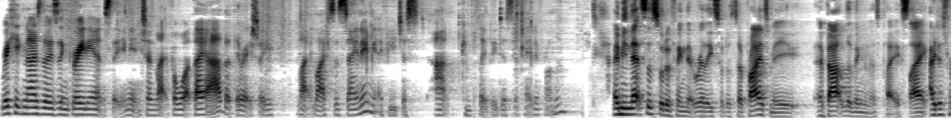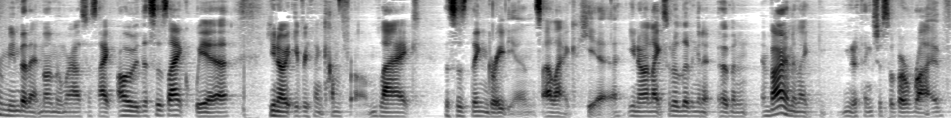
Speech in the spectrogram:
recognize those ingredients that you mentioned, like for what they are, that they're actually like life sustaining if you just aren't completely dissipated from them. I mean, that's the sort of thing that really sort of surprised me about living in this place. Like, I just remember that moment where I was just like, oh, this is like where, you know, everything comes from. Like, this is the ingredients I like here, you know, and like sort of living in an urban environment, like, you know, things just sort of arrive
